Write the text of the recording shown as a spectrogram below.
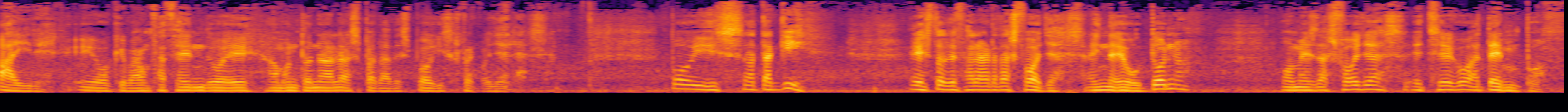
aire e o que van facendo é amontonalas para despois recollelas. Pois ata aquí isto de falar das follas, aínda é outono, o mes das follas e chego a tempo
